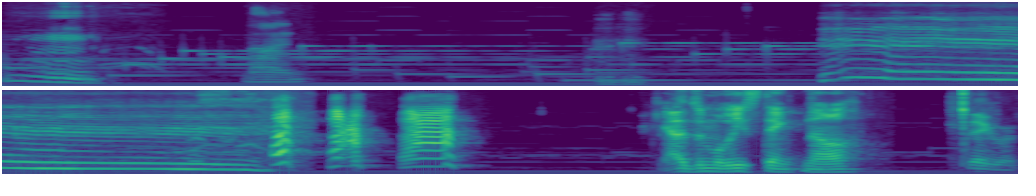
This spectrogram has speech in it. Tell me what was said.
Hm. Nein. Mhm. Also Maurice denkt nach Sehr gut.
